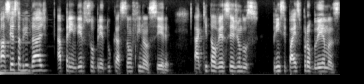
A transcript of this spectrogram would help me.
A sexta habilidade aprender sobre educação financeira. Aqui talvez seja um dos principais problemas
